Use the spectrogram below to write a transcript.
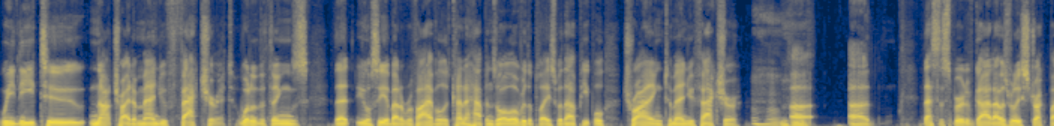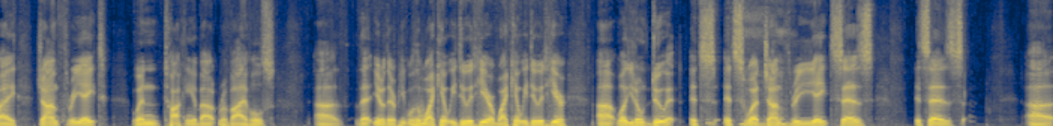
we need to not try to manufacture it. One of the things that you'll see about a revival, it kind of happens all over the place without people trying to manufacture. Mm-hmm. Uh, uh, that's the spirit of God. I was really struck by John 3 8 when talking about revivals. Uh, that you know there are people who why can't we do it here? Why can't we do it here? Uh, well, you don't do it. It's it's what John three eight says. It says uh,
